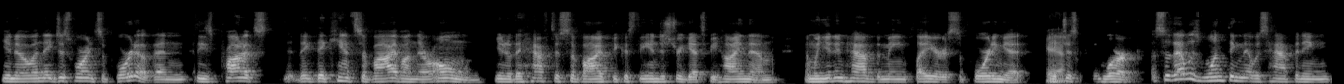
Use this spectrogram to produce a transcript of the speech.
you know, and they just weren't supportive. And these products, they, they can't survive on their own. You know, they have to survive because the industry gets behind them. And when you didn't have the main players supporting it, Yeah. it just didn't work. So that was one thing that was happening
